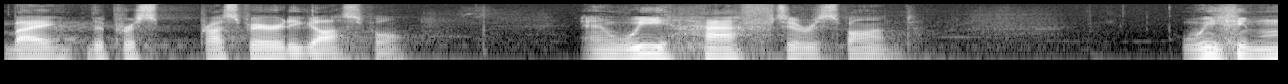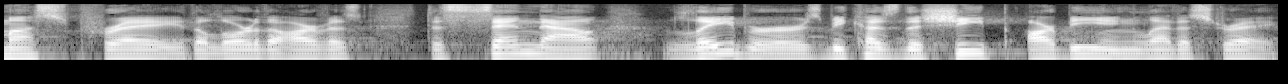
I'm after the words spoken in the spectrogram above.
by the pros- prosperity gospel. And we have to respond. We must pray the Lord of the harvest to send out laborers because the sheep are being led astray.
